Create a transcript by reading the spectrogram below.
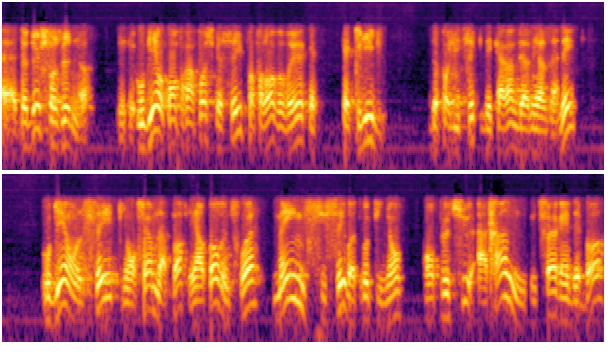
Euh, de deux choses l'une, là. Ou bien on comprend pas ce que c'est, il va falloir ouvrir quelques, quelques livres de politique des 40 dernières années. Ou bien on le sait, puis on ferme la porte. Et encore une fois, même si c'est votre opinion, on peut-tu attendre et de faire un débat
